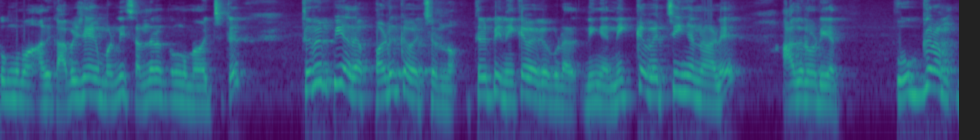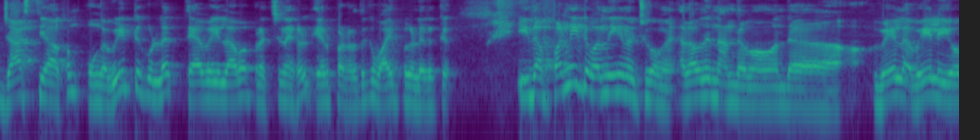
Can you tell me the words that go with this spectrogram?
குங்குமம் அதுக்கு அபிஷேகம் பண்ணி சந்தன குங்குமம் வச்சுட்டு திருப்பி அதை படுக்க வச்சிடணும். திருப்பி நிற்க வைக்கக்கூடாது. நீங்கள் நிற்க வச்சிங்கனாலே அதனுடைய உக்ரம் ஜாஸ்தியாகும். உங்கள் வீட்டுக்குள்ளே தேவையில்லாமல் பிரச்சனைகள் ஏற்படுறதுக்கு வாய்ப்புகள் இருக்குது இதை பண்ணிட்டு வந்தீங்கன்னு வச்சுக்கோங்க. அதாவது அந்த அந்த வேலை வேலையோ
